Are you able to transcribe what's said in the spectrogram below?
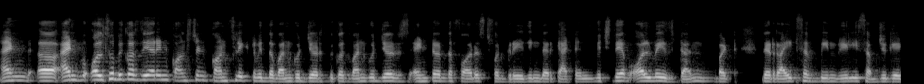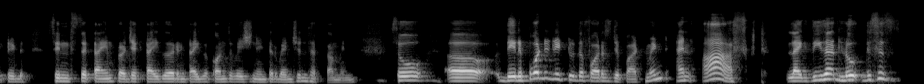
and uh, and also because they are in constant conflict with the Van Gujjars because Van Gujjars enter the forest for grazing their cattle, which they have always done, but their rights have been really subjugated since the time Project Tiger and Tiger conservation interventions have come in. So uh, they reported it to the forest department and asked like these are lo- this is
